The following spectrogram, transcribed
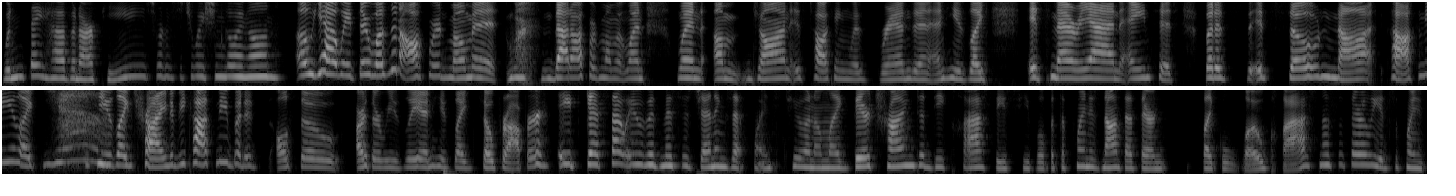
wouldn't they have an RP sort of situation going on? Oh yeah, wait, there was an awkward moment, that awkward moment when when um John is talking with Brandon and he's like, "It's Marianne, ain't it?" But it's it's so not Cockney. Like Yeah. he's like trying to be Cockney, but it's also Arthur Weasley and he's like so proper. it gets that way with Mrs. Jennings at points too. And I'm like, they're trying to declass these people, but the point is not that they're like low class necessarily. It's the point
